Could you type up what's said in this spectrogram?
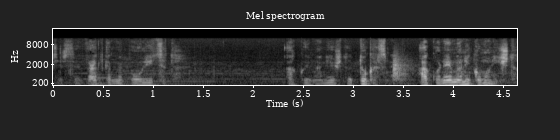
Ќе се враткаме по улицата. Ако има нешто, тука сме. Ако нема, никому ништо.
